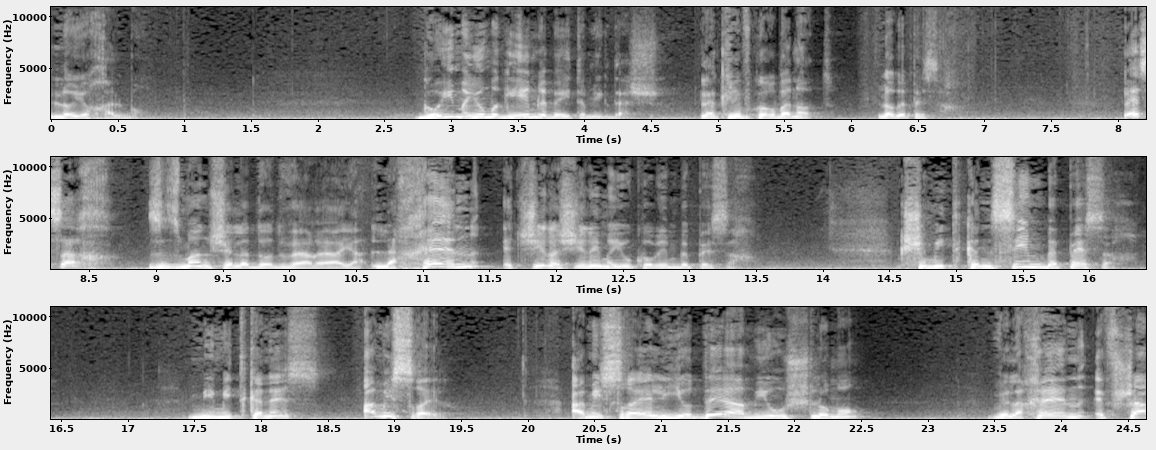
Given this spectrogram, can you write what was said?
לא יאכל בו. גויים היו מגיעים לבית המקדש להקריב קורבנות, לא בפסח. פסח זה זמן של הדוד והראיה. לכן את שיר השירים היו קוראים בפסח. כשמתכנסים בפסח, מי מתכנס? עם ישראל. עם ישראל יודע מיהו שלמה, ולכן אפשר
